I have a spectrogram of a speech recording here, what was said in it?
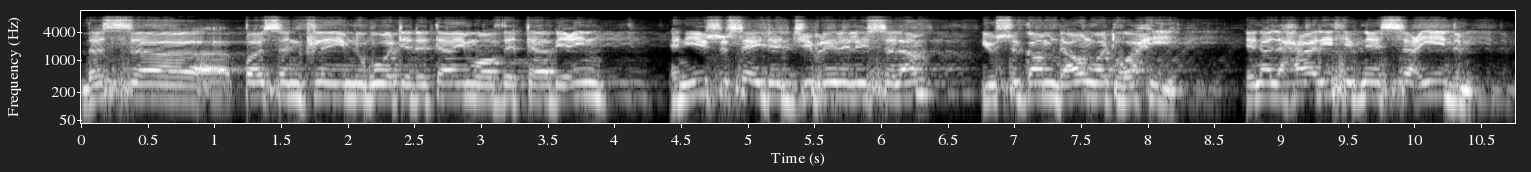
this uh, person claimed Nubuwwat at the time of the Tabi'in, and he used to say that Jibril salam used to come down with Wahi. Then Al-Harith ibn Sa'id,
